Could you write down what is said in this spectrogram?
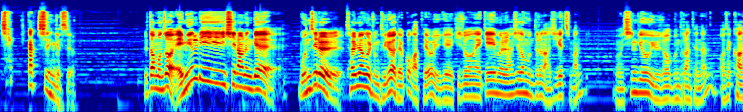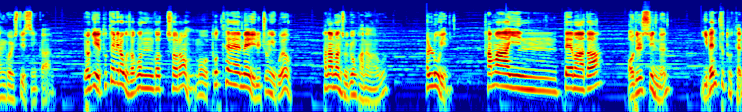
책같이 생겼어요. 일단 먼저 에뮬릿이라는 게 뭔지를 설명을 좀 드려야 될 것 같아요. 이게 기존의 게임을 하시던 분들은 아시겠지만 뭐 신규 유저분들한테는 어색한 걸 수도 있으니까. 여기 토템이라고 적은 것처럼 뭐 토템의 일종이고요. 하나만 적용 가능하고 할로윈 3화인 때마다 얻을 수 있는 이벤트 토템?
